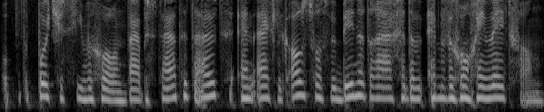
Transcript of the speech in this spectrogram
op de potjes zien we gewoon waar bestaat het uit. En eigenlijk alles wat we binnendragen, daar hebben we gewoon geen weet van.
